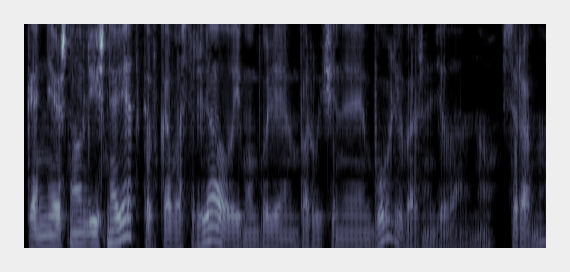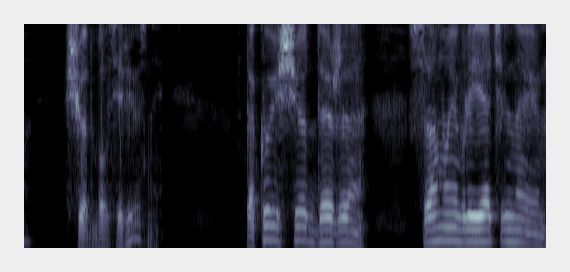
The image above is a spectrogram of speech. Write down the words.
Конечно, он лично редко в кого стрелял, ему были поручены более важные дела, но все равно счет был серьезный. Такой счет даже самой влиятельной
